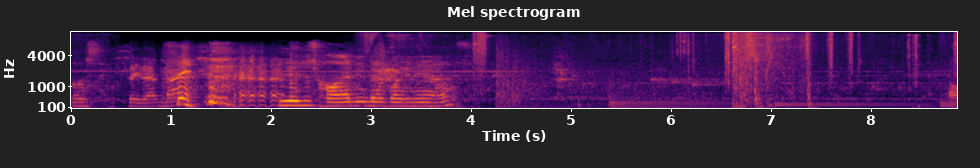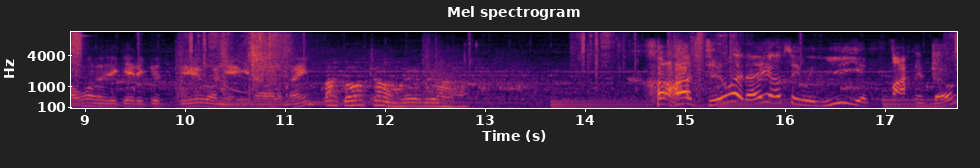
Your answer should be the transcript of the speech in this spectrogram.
I was, See that, mate? you're just hiding in that fucking house. I wanted to get a good view on you, you know what I mean? Fuck off, go on, wherever you are. Oh, Dylan, eh? I'll see with you, you fucking dog.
